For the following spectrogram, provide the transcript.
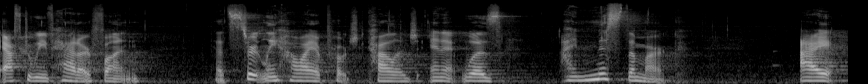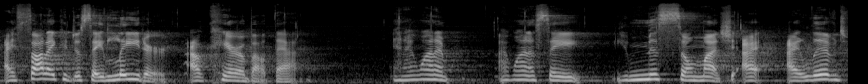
after we've had our fun. That's certainly how I approached college, and it was, I missed the mark. I, I thought I could just say, later, I'll care about that. And I want to I wanna say, you miss so much. I, I lived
